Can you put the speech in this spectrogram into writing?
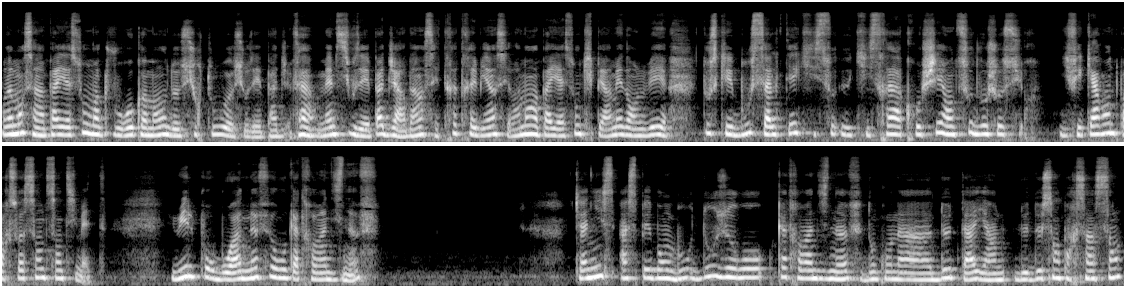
Vraiment, c'est un paillasson, moi, que je vous recommande, surtout euh, si vous n'avez pas de... Enfin, même si vous n'avez pas de jardin, c'est très très bien. C'est vraiment un paillasson qui permet d'enlever tout ce qui est boue, saleté, qui, euh, qui serait accroché en dessous de vos chaussures. Il fait 40 par 60 cm. Huile pour bois, 9,99€. Canis aspect bambou, 12,99€. Donc on a deux tailles, hein, le 200 par 500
